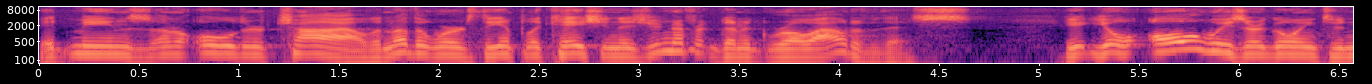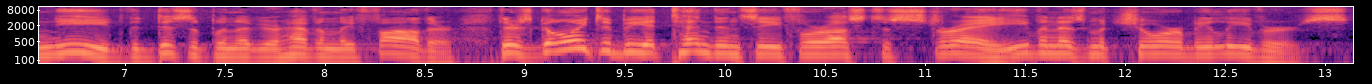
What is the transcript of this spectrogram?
It means an older child. In other words, the implication is you're never going to grow out of this. You always are going to need the discipline of your Heavenly Father. There's going to be a tendency for us to stray, even as mature believers.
